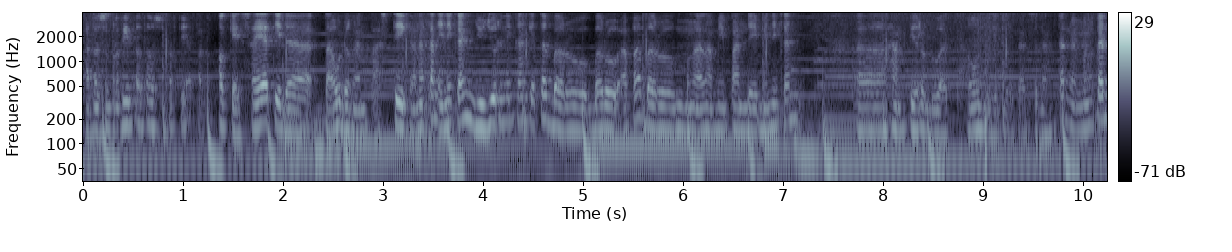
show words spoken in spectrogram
atau seperti itu atau seperti apa? Oke, saya tidak tahu dengan pasti karena kan ini kan jujur ini kan kita baru baru apa baru mengalami pandemi ini kan uh, hampir dua tahun gitu kan. Sedangkan memang kan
